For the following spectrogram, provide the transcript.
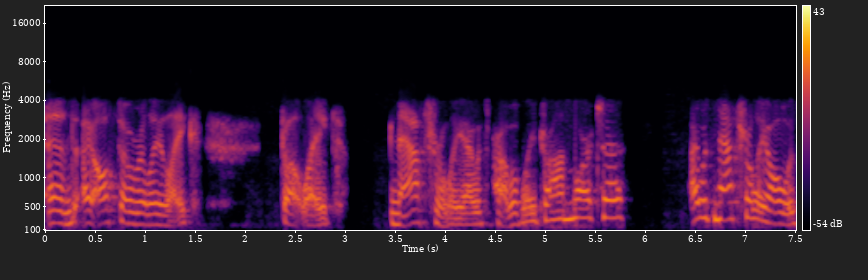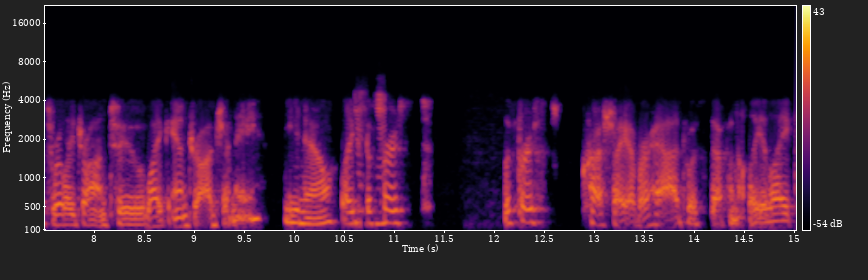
And I also really like felt like naturally I was probably drawn more to I was naturally always really drawn to like androgyny, you know? Like the Mhm. first the first crush I ever had was definitely like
